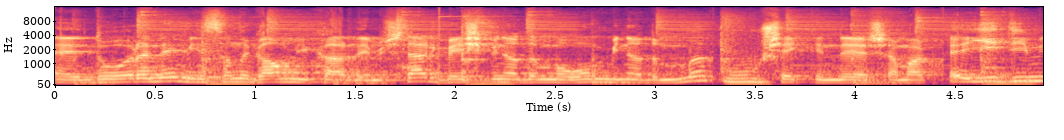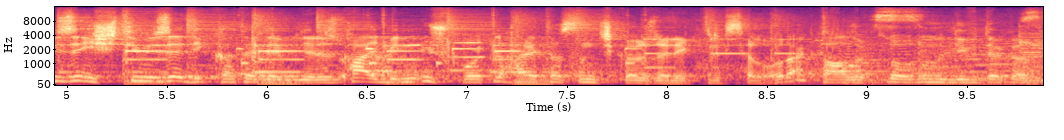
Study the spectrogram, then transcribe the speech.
E, duvara nem insanı gam yıkar demişler. 5000 adım mı 10.000 adım mı U şeklinde yaşamak. E, yediğimize içtiğimize dikkat edebiliriz. Kalbinin 3 boyutlu haritasını çıkarıyoruz elektriksel olarak. Sağlıklı olun, livde kalın.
